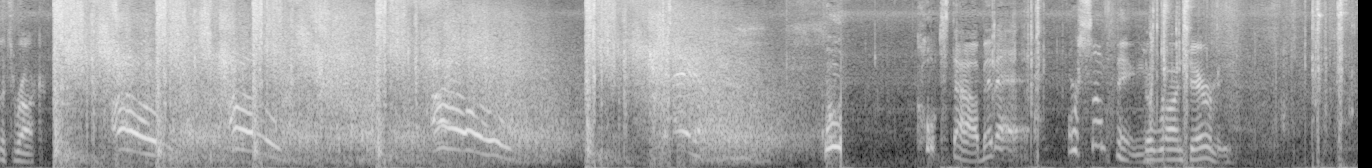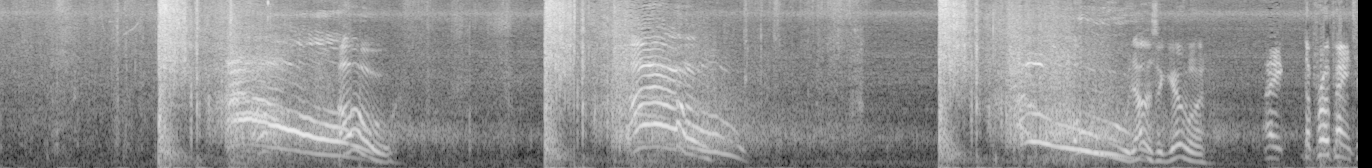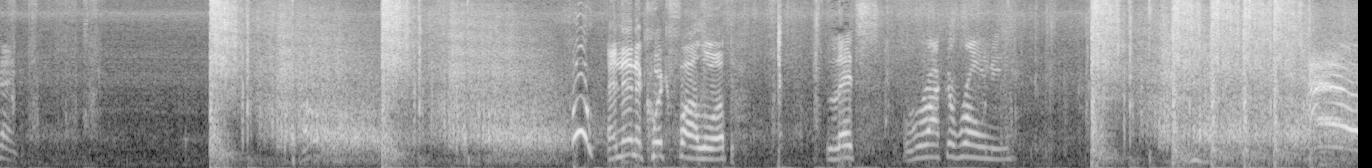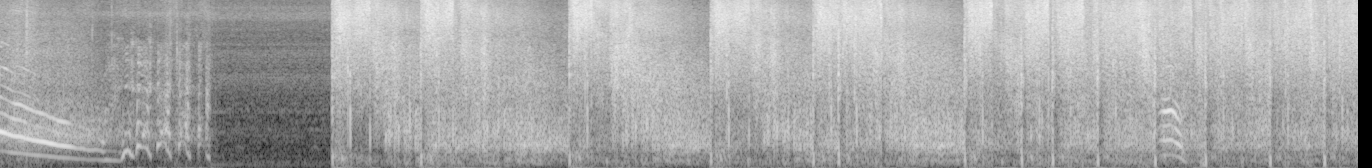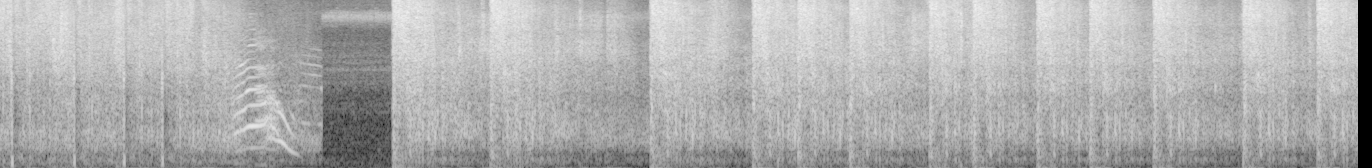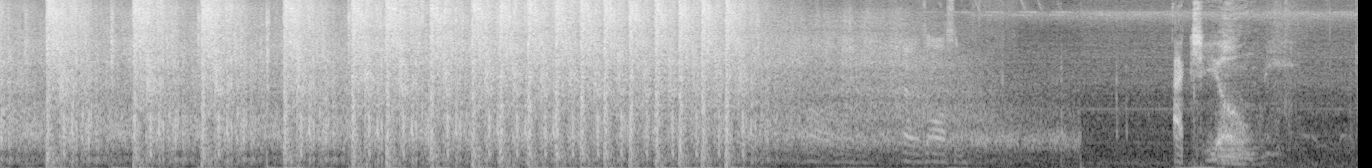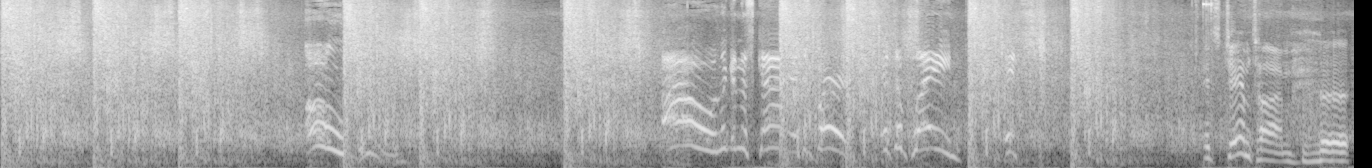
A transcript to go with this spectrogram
Let's rock. Oh! Oh! Oh! Yeah! Woo! Colt style, baby. Or something. The Ron Jeremy. Oh! Oh! Oh! Oh! That was a good one. Hey, the propane tank. And then a quick follow up. Let's rockaroni. Ow! oh! Ow! That was awesome. Action. Oh! Oh, look in the sky. It's a bird. It's a plane. It's. It's jam time.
